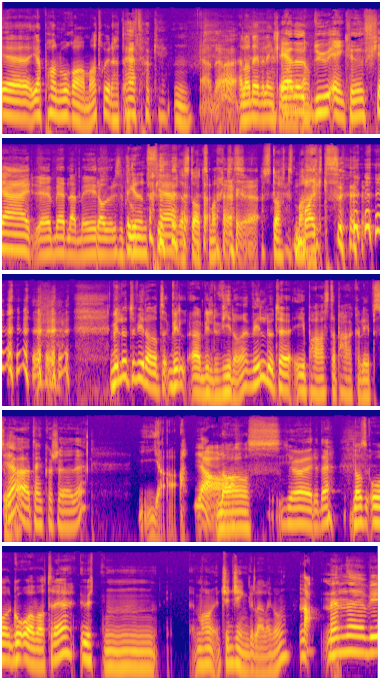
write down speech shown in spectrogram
er Japanorama, tror jeg det heter. Okay. Mm. ja, det var... Eller det er vel egentlig Er det ja. du egentlig den fjerde medlemmet i Jeg er den fjerde statsmakt. Statsmakt. Vil du til videre til, vil, uh, vil du videre? Vil du til i Past Apocalypse? ja, jeg tenker kanskje det. Ja. Ja, La oss, gjøre det. la oss gå over til det uten Vi har ikke jingle eller engang. Nei, men uh, vi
